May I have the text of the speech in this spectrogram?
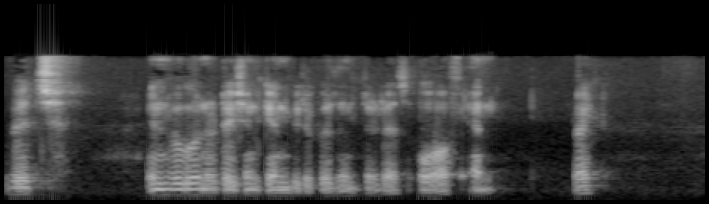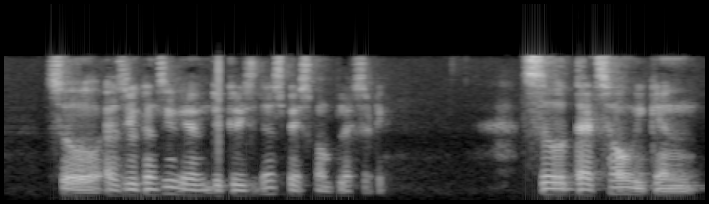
which in Big O notation can be represented as o of n right so as you can see we have decreased the space complexity so that's how we can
